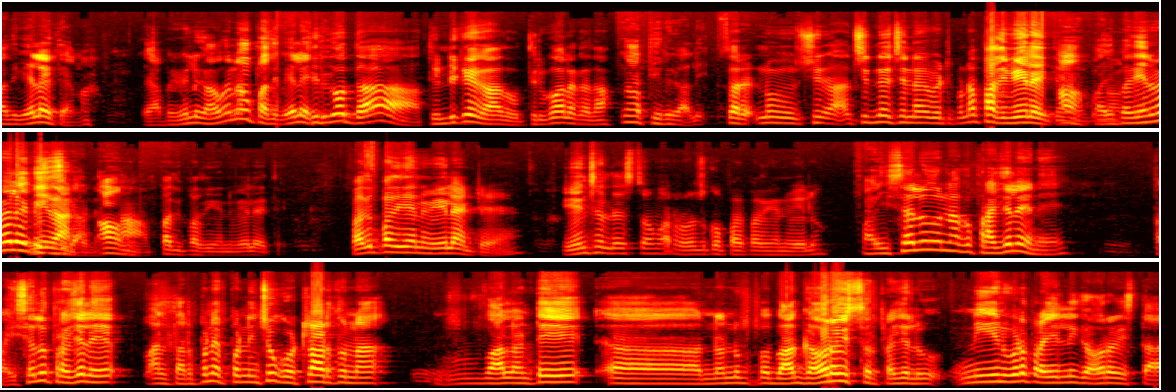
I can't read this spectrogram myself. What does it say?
పదివేలు అయితే అన్న. యాభై వేలు కావాలి ఓ పదివేలు తిరగొద్దా? తిండికే కాదు తిరగాలి కదా. తిరగాలి. సరే నువ్వు చిన్న చిన్నగా పెట్టుకున్నా పదివేలు అయితే పది పదిహేను వేలు అయితే పది పదిహేను వేలు అయితే పది పదిహేను వేలు అంటే ఏం చెల్లిస్తావు మరి రోజుకో పది పదిహేను వేలు? పైసలు నాకు ప్రజలేనే. పైసలు ప్రజలే. వాళ్ళ తరపున ఎప్పటి నుంచో కొట్లాడుతున్నా. వాళ్ళంటే నన్ను బాగా గౌరవిస్తారు ప్రజలు. నేను కూడా ప్రజల్ని గౌరవిస్తా.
